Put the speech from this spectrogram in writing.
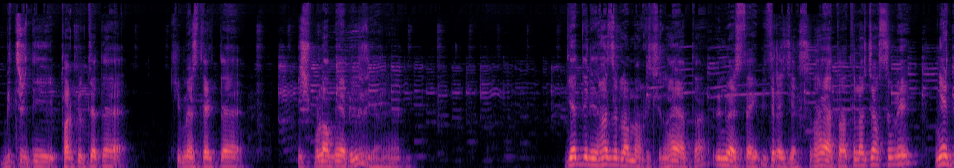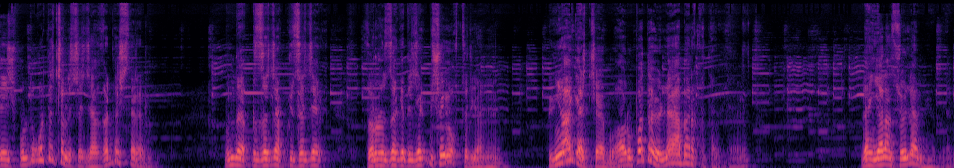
bitirdiği fakültede ki meslekte iş bulamayabilir yani. Kendini hazırlamak için hayata, üniversiteyi bitireceksin, hayata atılacaksın ve nerede iş buldun orada çalışacaksın kardeşlerim. Bunda kızacak, küsecek, zorunuza gidecek bir şey yoktur yani. Dünya gerçeği bu. Avrupa'da öyle, Amerika'da öyle. Ben yalan söylemiyorum yani.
